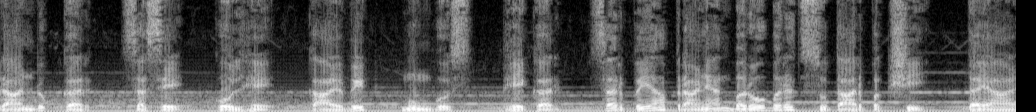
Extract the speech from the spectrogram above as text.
रानडुक्कर ससे कोल्हे काळवीट मुंगूस भेकर सर्प या प्राण्यांबरोबरच सुतार पक्षी दयाळ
